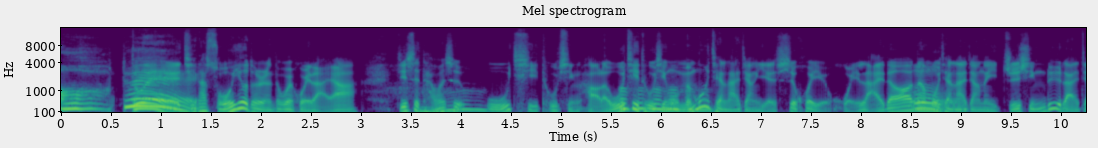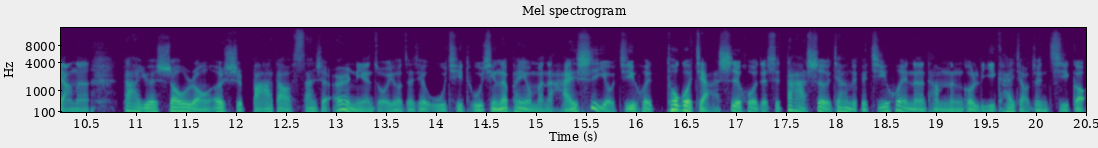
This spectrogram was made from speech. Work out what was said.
哦，对，其他所有的人都会回来啊。即使台湾是无期徒刑好了，无期徒刑我们目前来讲也是会回来的哦。那目前来讲呢，以执行率来讲呢，大约收容二十八到三十二年左右，这些无期徒刑的朋友们呢，还是有机会透过假释或者是大赦这样的一个机会呢，他们能够离开矫正机构。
